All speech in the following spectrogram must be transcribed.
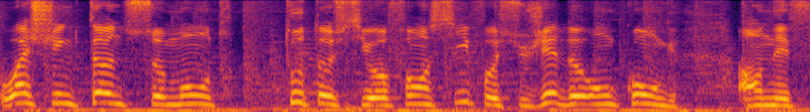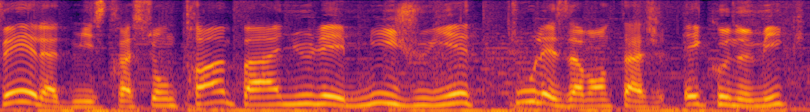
Washington se montre tout aussi offensif au sujet de Hong Kong. En effet, l'administration Trump a annulé mi-juillet tous les avantages économiques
